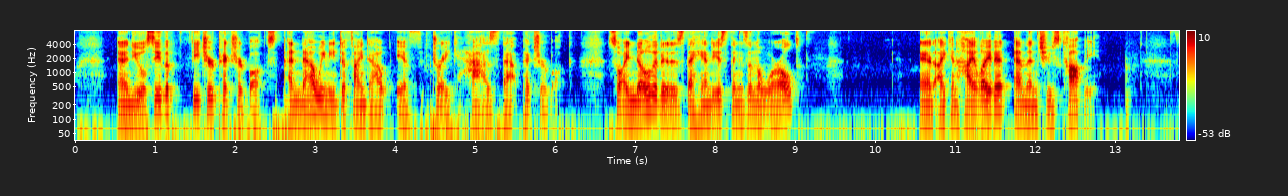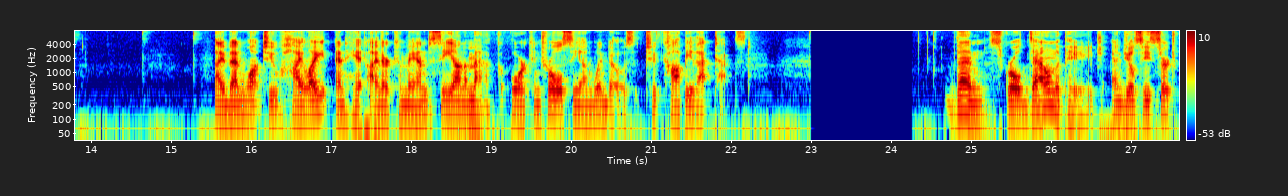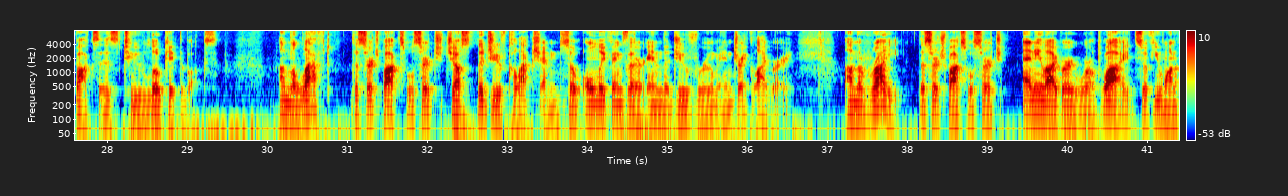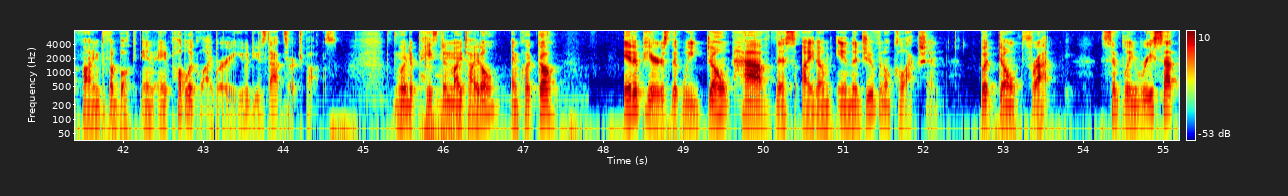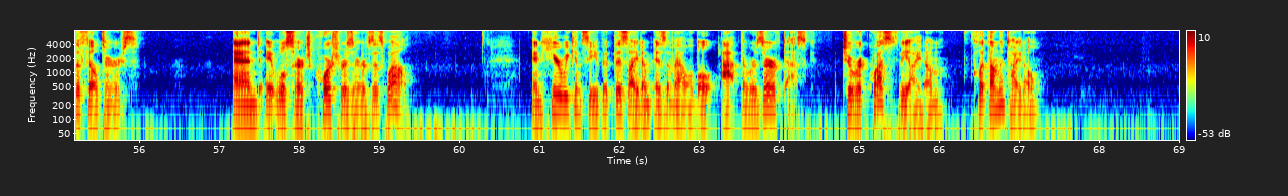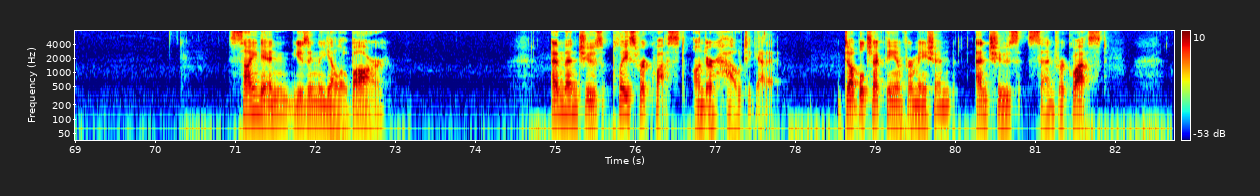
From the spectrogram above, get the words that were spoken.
and you will see the featured picture books. And now we need to find out if Drake has that picture book. So I know that it is the handiest things in the world and I can highlight it and then choose copy. I then want to highlight and hit either Command C on a Mac or Control C on Windows to copy that text. Then scroll down the page and you'll see search boxes to locate the books. On the left, the search box will search just the Juve collection, so only things that are in the Juve room in Drake Library. On the right, the search box will search any library worldwide, so if you want to find the book in a public library, you would use that search box. I'm going to paste in my title and click Go. It appears that we don't have this item in the juvenile collection, but don't fret. Simply reset the filters and it will search course reserves as well. And here we can see that this item is available at the reserve desk. To request the item, click on the title, sign in using the yellow bar, and then choose Place Request under How to Get It. Double check the information and choose Send Request.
